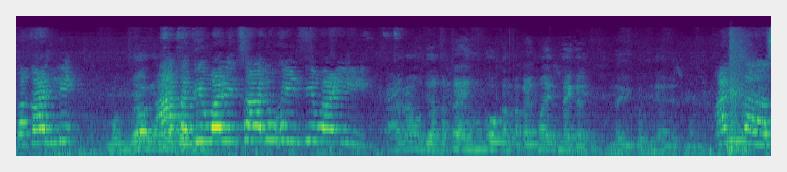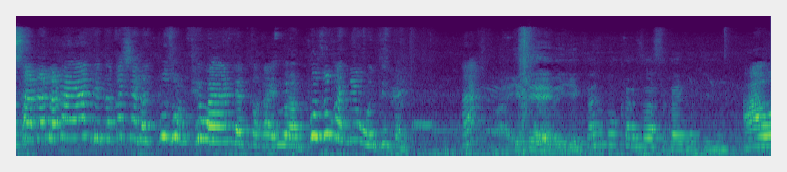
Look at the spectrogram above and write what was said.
का काढली? मग आता. दिवाळी चालू होईल दिवाळी. काय राहू दे आता काय लोकांना काय माहीत नाही काय नवी कपडे आणलेत म्हणून. आणि अं, सणाला कशाला आणल्यात का काय पुजू का नेऊन तिथे? हा? हा, येते आहे रे. हे काय मग करायचं? असं काय करते मी? आव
